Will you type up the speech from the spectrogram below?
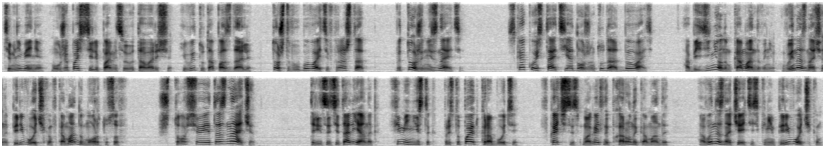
Тем не менее, мы уже почтили память своего товарища, и вы тут опоздали. То, что вы убываете в Кронштадт, вы тоже не знаете. С какой стати я должен туда отбывать? Объединенным командованием вы назначены переводчиком в команду Мортусов. Что все это значит? 30 итальянок, феминисток, приступают к работе в качестве вспомогательной похоронной команды, а вы назначаетесь к ним переводчиком.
